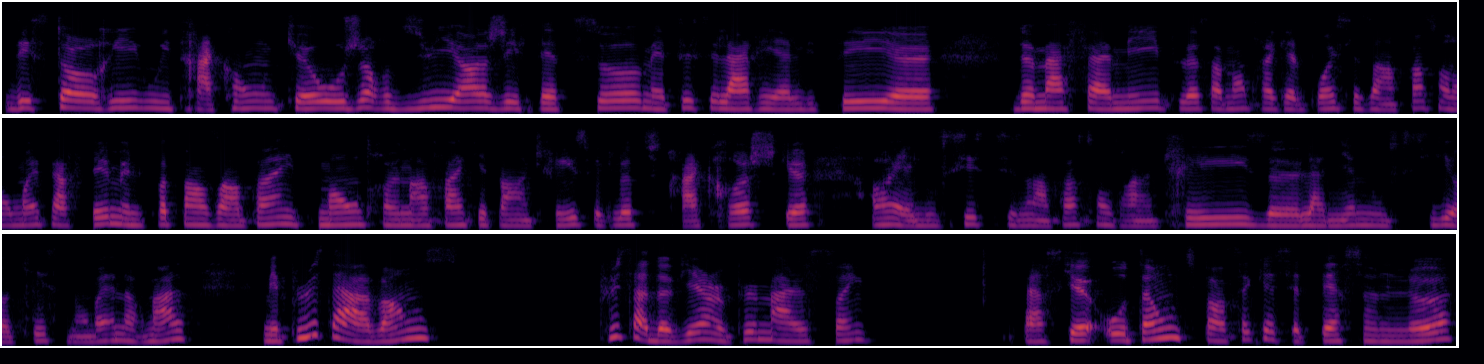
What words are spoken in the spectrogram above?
des stories où ils te racontent qu'aujourd'hui, ah, j'ai fait ça, mais tu sais, c'est la réalité de ma famille. Puis là, ça montre à quel point ces enfants sont au moins parfaits, mais une fois de temps en temps, ils te montrent un enfant qui est en crise. Fait que là, tu te raccroches que, ah, elle aussi, ses enfants sont en crise, euh, la mienne aussi, OK, c'est non bien normal. Mais plus ça avance, plus ça devient un peu malsain. Parce que autant tu pensais que cette personne-là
